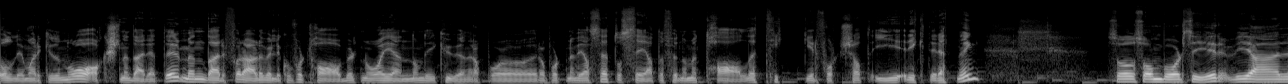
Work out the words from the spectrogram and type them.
oljemarkedet nå, og aksjene deretter. Men derfor er det veldig komfortabelt nå gjennom de QN-rapportene vi har sett, å se at det fundamentale tikker fortsatt i riktig retning. Så som Bård sier, vi er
